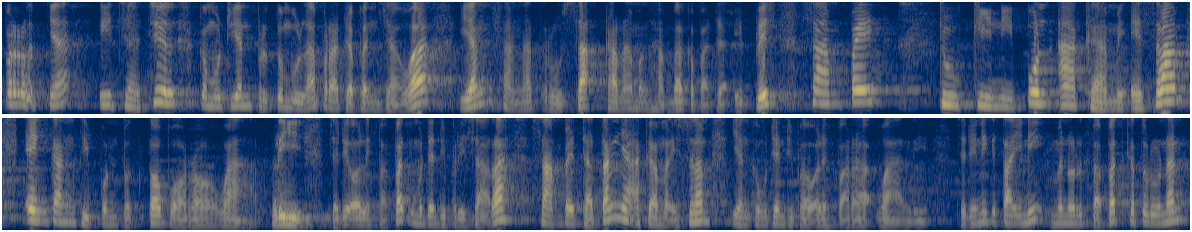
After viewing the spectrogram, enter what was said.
perutnya Ijajil kemudian bertumbuhlah peradaban Jawa yang sangat rusak karena menghamba kepada iblis sampai pun agami Islam engkang dipun bekto para wali. Jadi oleh babat kemudian diberi syarah sampai datangnya agama Islam yang kemudian dibawa oleh para wali. Jadi ini kita ini menurut babat keturunan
